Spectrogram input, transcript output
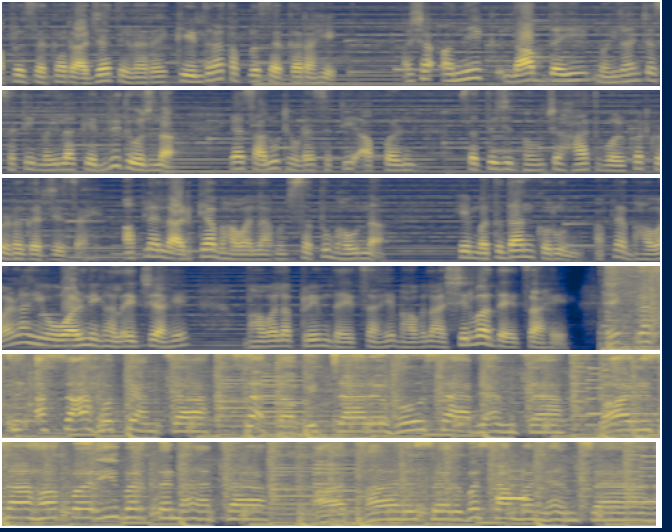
आपलं सरकार राज्यात येणार आहे केंद्रात आपलं सरकार आहे. अशा अनेक लाभदायी महिलांच्यासाठी महिला केंद्रित योजना या चालू ठेवण्यासाठी आपण सत्यजित भाऊंचे हात बळकट करणं गरजेचं आहे. आपल्या लाडक्या भावाला म्हणजे सतू भाऊंना हे मतदान करून आपल्या भावाला ही ओवाळणी घालायची आहे. भावाला प्रेम द्यायचं आहे भावाला आशीर्वाद द्यायचा आहे. एकच असा हो त्यांचा. सदा विचार हो साऱ्यांचा. वारसा हा परिवर्तनाचा. आधार सर्वसामान्यांचा.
